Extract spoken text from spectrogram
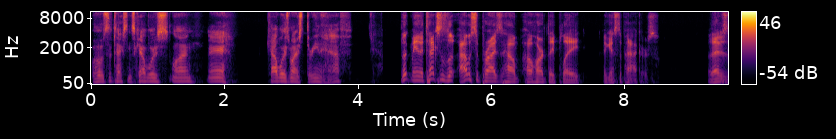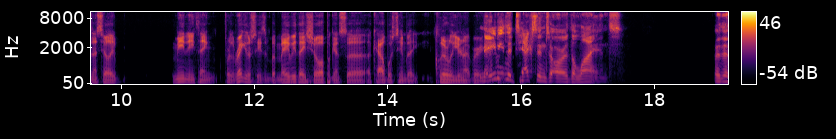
What was the Texans Cowboys line? Eh, Cowboys minus three and a half. Look, man, the Texans. Look, I was surprised at how how hard they played against the Packers. That doesn't necessarily mean anything for the regular season, but maybe they show up against a, a Cowboys team that clearly you're not very. Maybe the Texans are the Lions, or the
